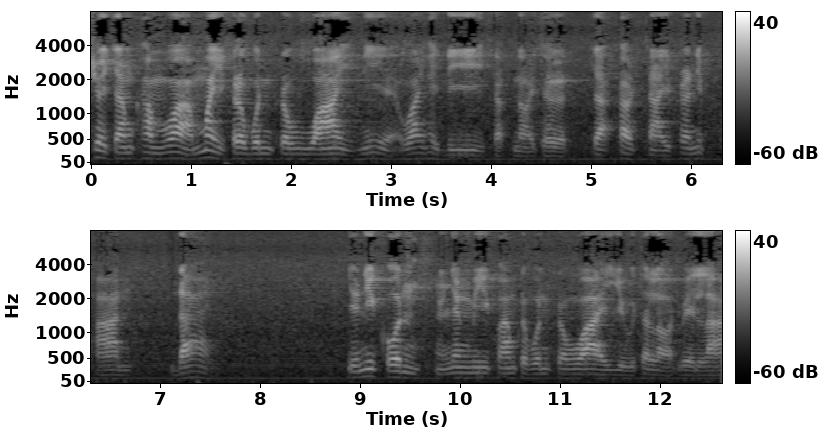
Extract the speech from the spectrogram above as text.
ช่วยจำคำว่าไม่กระวนกระวาย นี่ไว้ให้ดีสักหน่อยเถิด จะเข้าใจพระนิพพานได้เดี๋ยวนี้คนยังมีความกระวนกระวายอยู่ตลอดเวลา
